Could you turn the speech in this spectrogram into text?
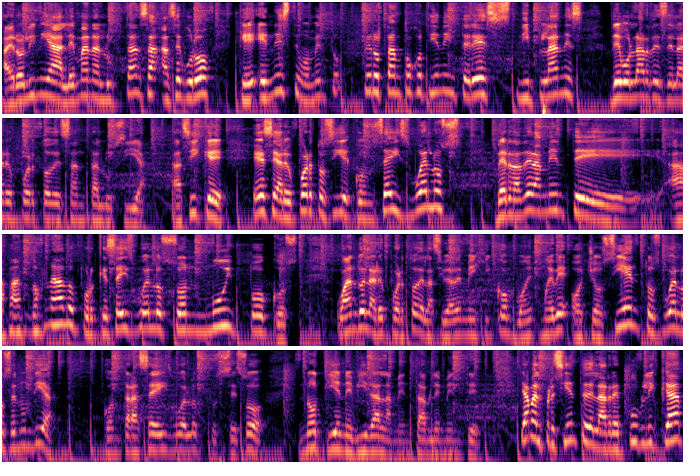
aerolínea alemana Lufthansa, aseguró que en este momento, pero tampoco tiene interés ni planes de volar desde el aeropuerto de Santa Lucía. Así que ese aeropuerto sigue con seis vuelos, verdaderamente abandonado porque seis vuelos son muy pocos, cuando el aeropuerto de la Ciudad de México mueve 800 vuelos en un día contra seis vuelos, pues eso no tiene vida lamentablemente. Llama el presidente de la República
